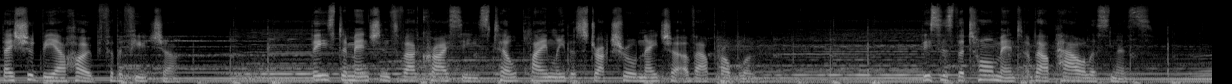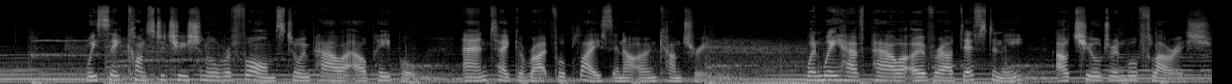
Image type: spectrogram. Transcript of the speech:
They should be our hope for the future. These dimensions of our crises tell plainly the structural nature of our problem. This is the torment of our powerlessness. We seek constitutional reforms to empower our people and take a rightful place in our own country. When we have power over our destiny, our children will flourish.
